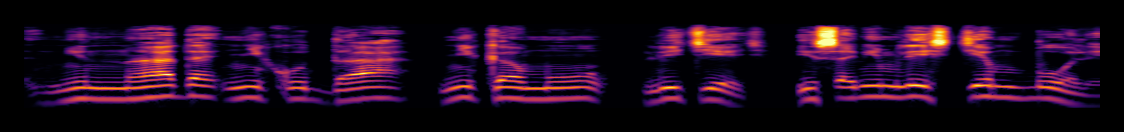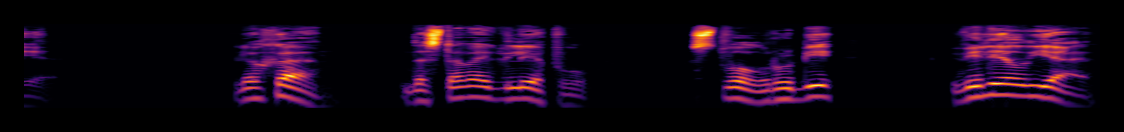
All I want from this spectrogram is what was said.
Не надо никуда никому лететь, и самим лезть тем более. Леха, доставай Глебу. Ствол руби, велел я.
